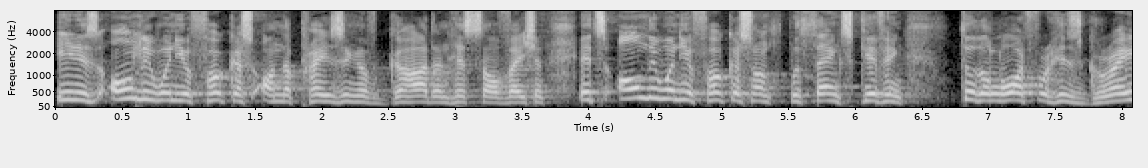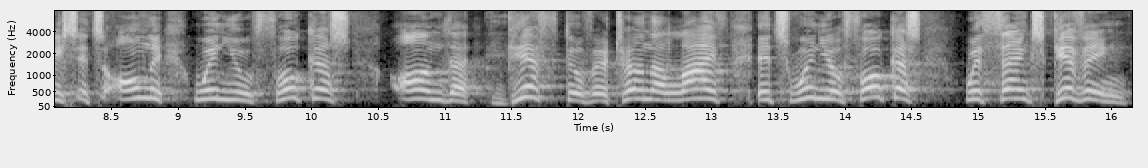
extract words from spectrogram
It is only when you focus on the praising of God and His salvation. It's only when you focus on with thanksgiving to the Lord for His grace. It's only when you focus on the gift of eternal life. It's when you focus with thanksgiving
